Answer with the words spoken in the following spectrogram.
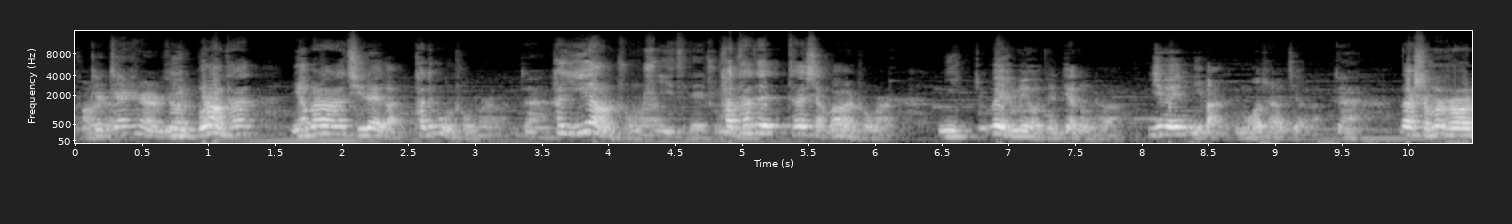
方式。这真是，你不让他，你要不让他骑这个，他就不出门了。对，他一样出门，得出门。他他得他得想办法出门。你为什么有这电动车？因为你把摩托车禁了。对。那什么时候，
